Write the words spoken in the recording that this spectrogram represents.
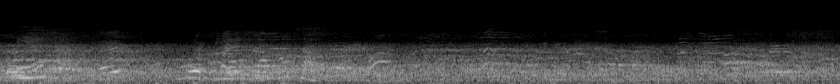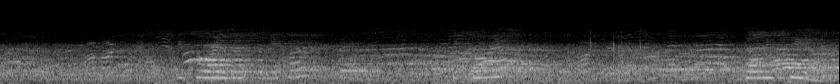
Victoria. Victoria.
